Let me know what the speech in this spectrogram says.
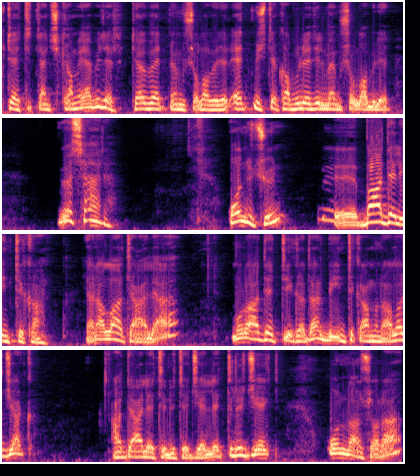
bu tehditten çıkamayabilir. Tövbe etmemiş olabilir. Etmiş de kabul edilmemiş olabilir. Vesaire. Onun için e, badel intikam. Yani allah Teala murad ettiği kadar bir intikamını alacak. Adaletini tecelli ettirecek. Ondan sonra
